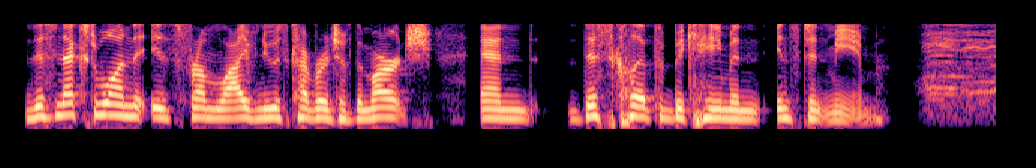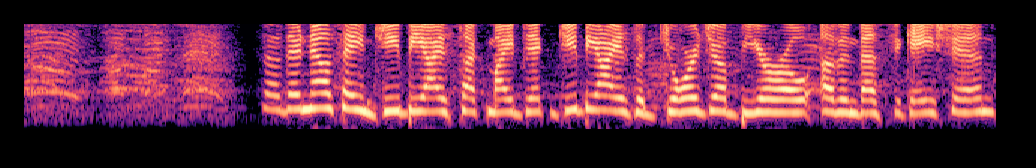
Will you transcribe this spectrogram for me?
This next one is from live news coverage of the march, and this clip became an instant meme. So they're now saying GBI suck my dick. GBI is the Georgia Bureau of Investigation.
